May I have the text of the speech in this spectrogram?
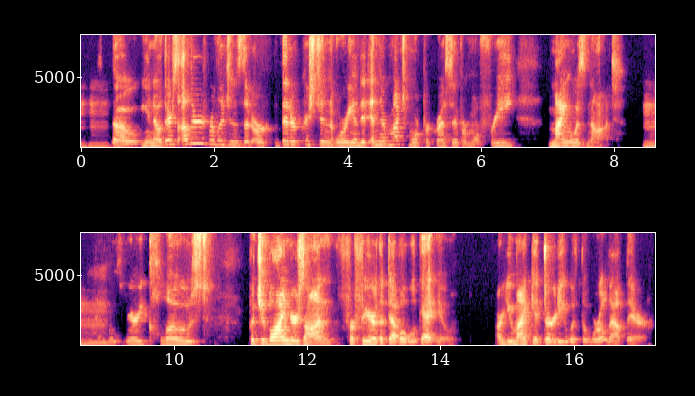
Mm-hmm. So, you know, there's other religions that are that are Christian oriented and they're much more progressive or more free. Mine was not. Mm. It was very closed. Put your blinders on for fear the devil will get you, or you might get dirty with the world out there.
